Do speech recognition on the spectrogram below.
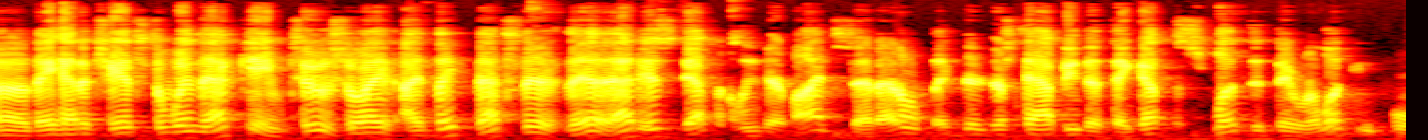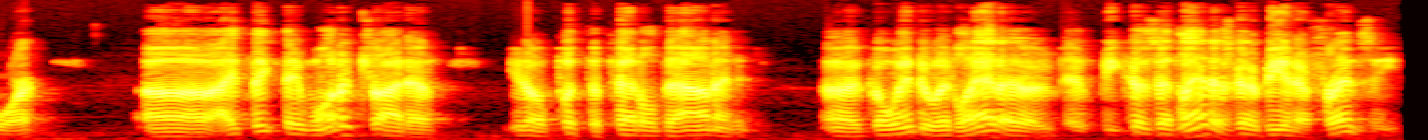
uh, they had a chance to win that game too. So I, I think that's their, that is definitely their mindset. I don't think they're just happy that they got the split that they were looking for. Uh, I think they want to try to you know put the pedal down and uh, go into Atlanta because Atlanta's going to be in a frenzy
